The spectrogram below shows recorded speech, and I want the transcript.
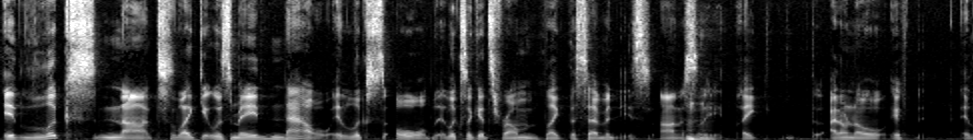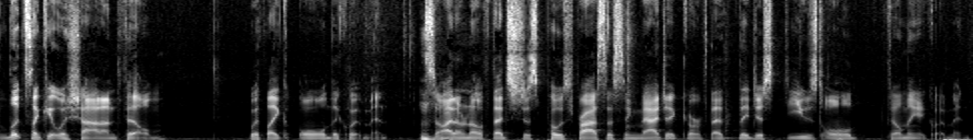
It looks not like it was made now. It looks old. It looks like it's from like the seventies. Honestly, mm-hmm. like I don't know if it looks like it was shot on film with like old equipment. Mm-hmm. So I don't know if that's just post processing magic or if that they just used old filming equipment.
